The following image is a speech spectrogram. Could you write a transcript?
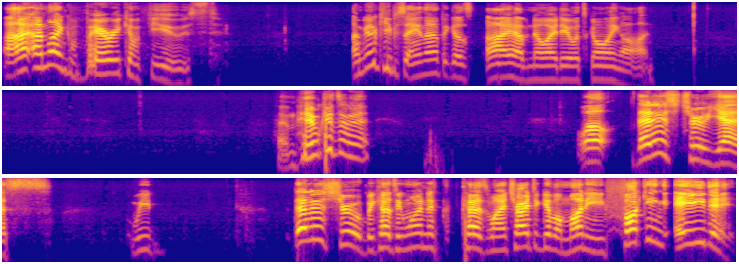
I, I'm like very confused. I'm gonna keep saying that because I have no idea what's going on. Um, him considering well, that is true, yes. We That is true because he wanted because when I tried to give him money, he fucking ate it.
